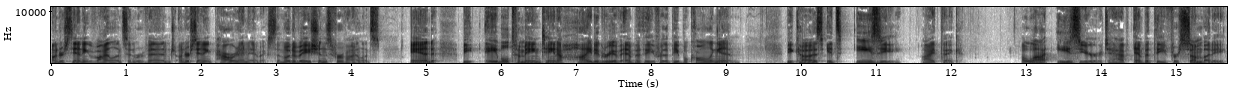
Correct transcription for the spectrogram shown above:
understanding violence and revenge, understanding power dynamics, the motivations for violence and be able to maintain a high degree of empathy for the people calling in. Because it's easy, I think, a lot easier to have empathy for somebody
